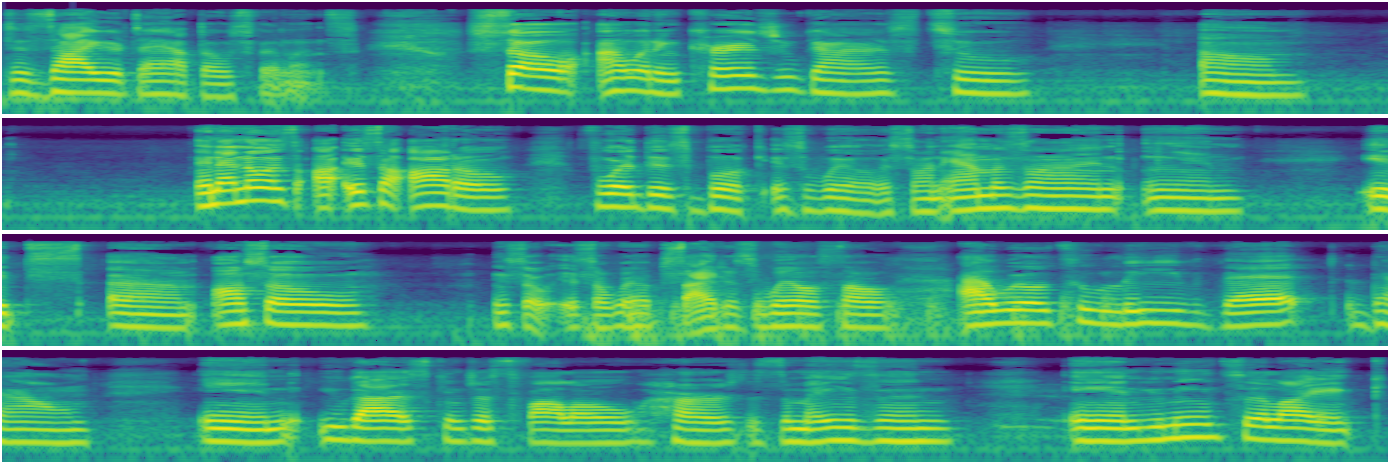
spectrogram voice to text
desire to have those feelings. So I would encourage you guys to, um, and I know it's it's an auto for this book as well. It's on Amazon and it's um, also so it's a website as well. So I will to leave that down, and you guys can just follow hers. It's amazing, and you need to like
